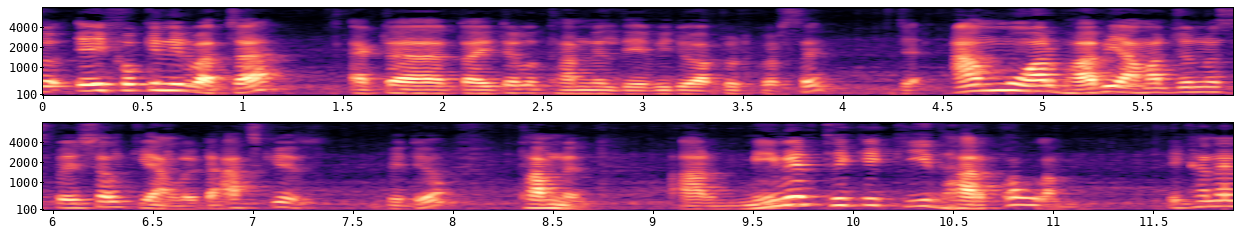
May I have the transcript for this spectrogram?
তো এই ফকিনির বাচ্চা একটা টাইটেল ও থামনেল দিয়ে ভিডিও আপলোড করছে যে, আম্মু আর ভাবি আমার জন্য স্পেশাল কি আনলো? এটা আজকের ভিডিও থামনেল আর মিমের থেকে কি ধার করলাম? এখানে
